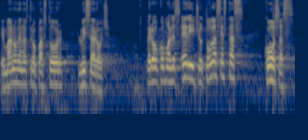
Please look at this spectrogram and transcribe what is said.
en manos de nuestro pastor Luis Arocha. Pero como les he dicho, todas estas cosas,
